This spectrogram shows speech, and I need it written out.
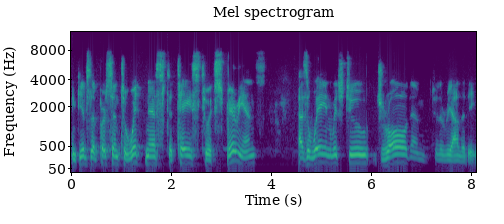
and gives a person to witness, to taste, to experience as a way in which to draw them to the reality.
